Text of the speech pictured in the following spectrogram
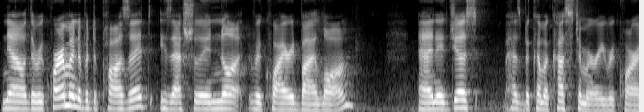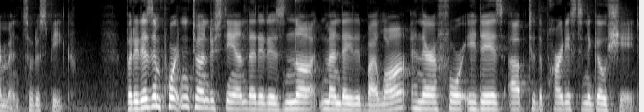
Now, the requirement of a deposit is actually not required by law, and it just has become a customary requirement, so to speak. But it is important to understand that it is not mandated by law, and therefore it is up to the parties to negotiate.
